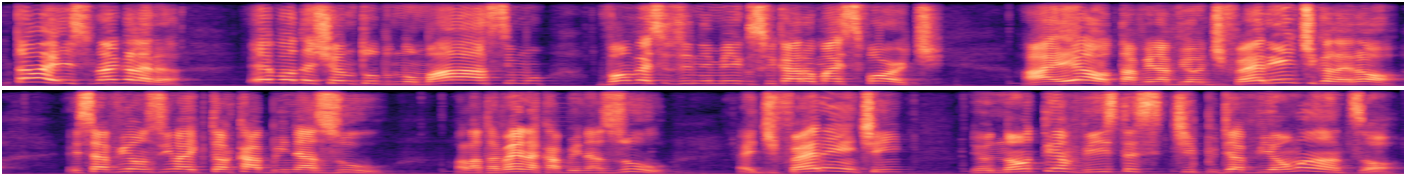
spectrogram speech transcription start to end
Então é isso, né, galera? Eu vou deixando tudo no máximo. Vamos ver se os inimigos ficaram mais fortes. Aí, ó, tá vendo avião diferente, galera, ó. Esse aviãozinho aí que tem uma cabine azul. Olha lá, tá vendo a cabine azul? É diferente, hein? Eu não tinha visto esse tipo de avião antes, ó.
